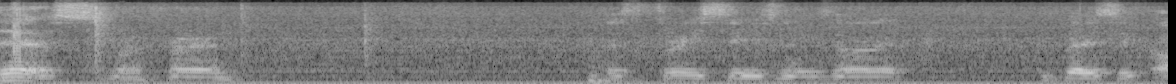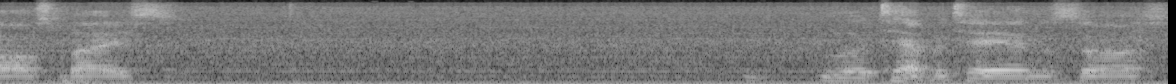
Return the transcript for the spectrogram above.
This, my friend, has three seasonings on it. Basic allspice, a little tapataya in the sauce,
